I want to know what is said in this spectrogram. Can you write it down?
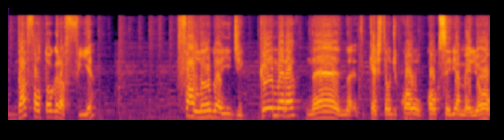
da fotografia? Falando aí de câmera, né? Questão de qual, qual seria melhor,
